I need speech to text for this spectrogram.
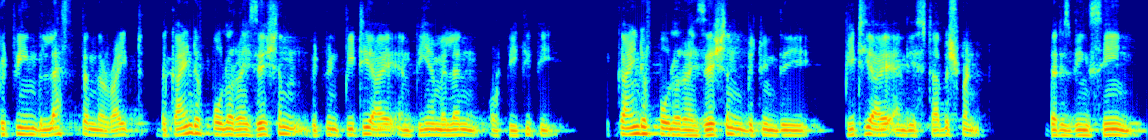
between the left and the right, the kind of polarization between PTI and PMLN or PPP, the kind of polarization between the PTI and the establishment that is being seen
